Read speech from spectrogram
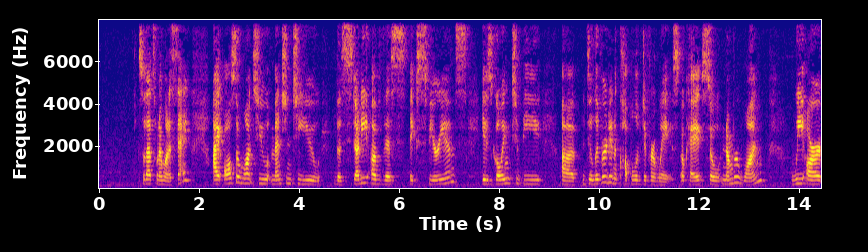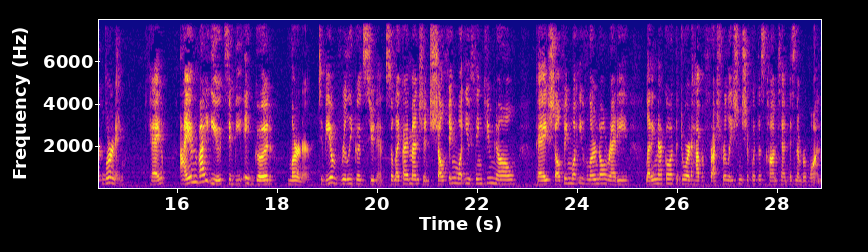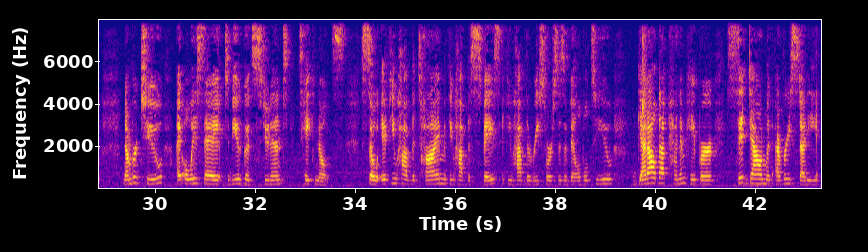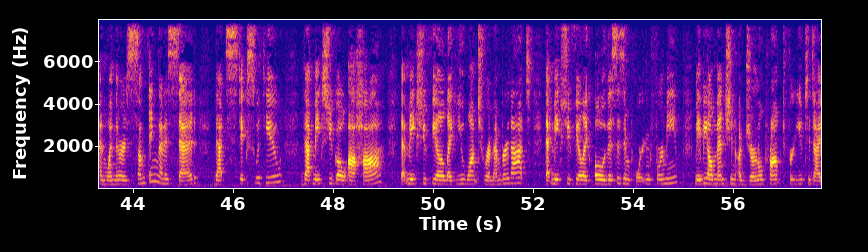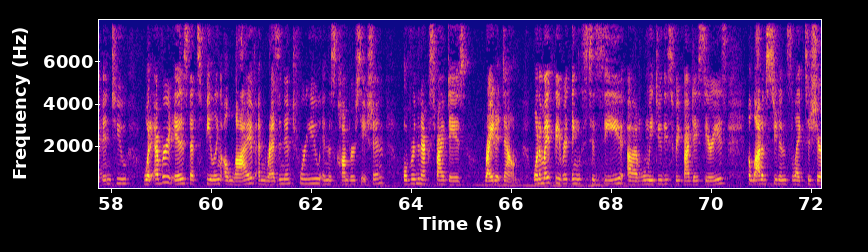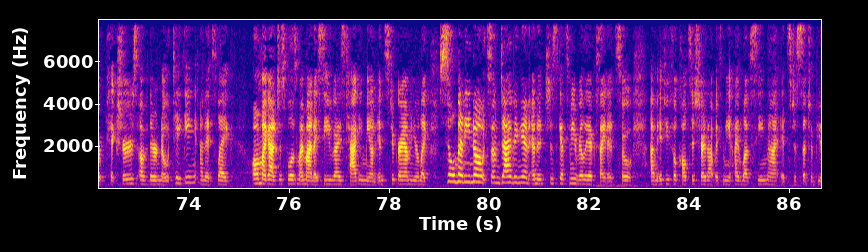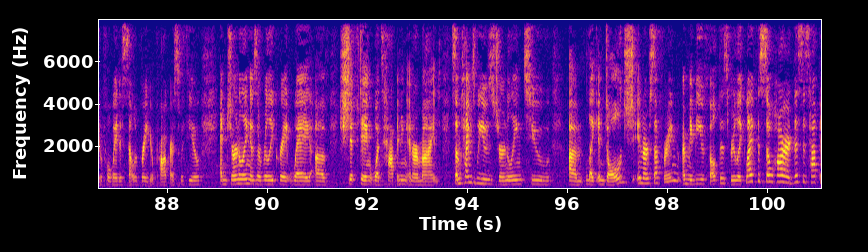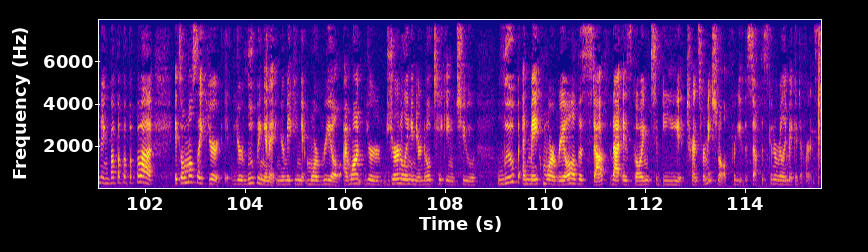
So that's what I want to say. I also want to mention to you the study of this experience is going to be uh, delivered in a couple of different ways. Okay, so number one, we are learning. Okay, I invite you to be a good learner, to be a really good student. So, like I mentioned, shelving what you think you know, okay, shelving what you've learned already, letting that go at the door to have a fresh relationship with this content is number one. Number two, I always say to be a good student, take notes. So if you have the time, if you have the space, if you have the resources available to you, get out that pen and paper, sit down with every study, and when there is something that is said that sticks with you, that makes you go, aha, that makes you feel like you want to remember that, that makes you feel like, oh, this is important for me. Maybe I'll mention a journal prompt for you to dive into. Whatever it is that's feeling alive and resonant for you in this conversation over the next five days, write it down. One of my favorite things to see um, when we do these free five day series, a lot of students like to share pictures of their note taking, and it's like, oh my god, it just blows my mind. I see you guys tagging me on Instagram and you're like, so many notes, I'm diving in, and it just gets me really excited. So, um, if you feel called to share that with me, I love seeing that. It's just such a beautiful way to celebrate your progress with you. And journaling is a really great way of shifting what's happening in our mind. Sometimes we use journaling to um, like indulge in our suffering. And maybe you felt this where you're like, life is so hard, this is happening, blah, blah, blah, blah, blah it's almost like you're you're looping in it and you're making it more real. I want your journaling and your note taking to loop and make more real the stuff that is going to be transformational for you, the stuff that's going to really make a difference.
